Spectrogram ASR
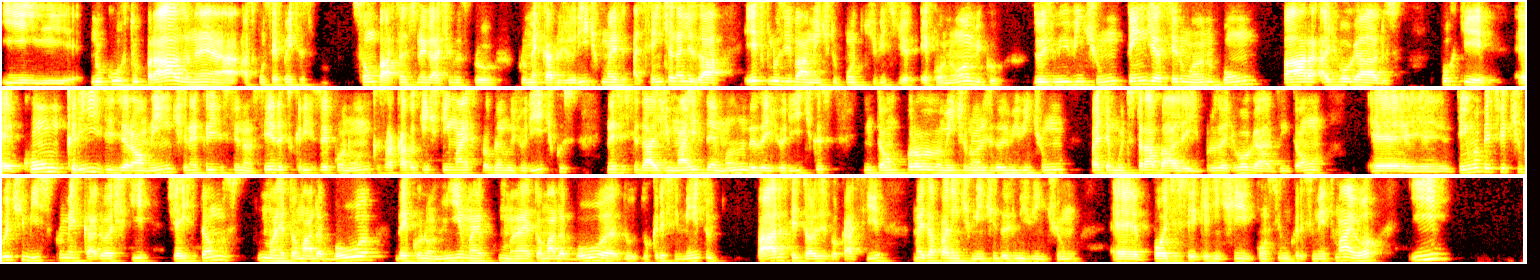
E no curto prazo, né? As consequências são bastante negativas para o mercado jurídico, mas se a gente analisar exclusivamente do ponto de vista de, econômico, 2021 tende a ser um ano bom para advogados, porque é, com crises, geralmente, né, crises financeiras, crises econômicas, acaba que a gente tem mais problemas jurídicos, necessidade de mais demandas aí jurídicas, então, provavelmente, no ano de 2021 vai ter muito trabalho aí para os advogados. Então, é, tem uma perspectiva otimista para o mercado. Eu acho que já estamos numa retomada boa da economia, uma, uma retomada boa do, do crescimento para os escritórios de advocacia, mas aparentemente em 2021 é, pode ser que a gente consiga um crescimento maior e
